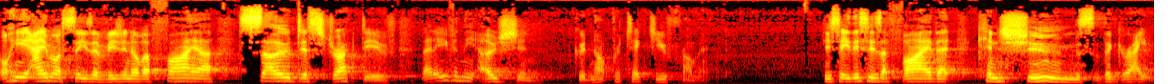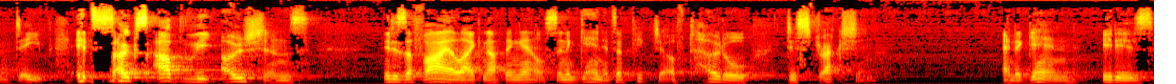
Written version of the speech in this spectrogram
Or here Amos sees a vision of a fire so destructive that even the ocean could not protect you from it. You see, this is a fire that consumes the great deep, it soaks up the oceans. It is a fire like nothing else. And again, it's a picture of total destruction. And again, it is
